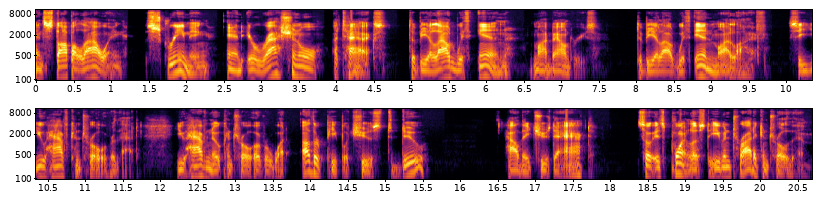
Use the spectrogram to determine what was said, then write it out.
and stop allowing screaming and irrational attacks to be allowed within my boundaries, to be allowed within my life. See, you have control over that. You have no control over what other people choose to do, how they choose to act. So it's pointless to even try to control them.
